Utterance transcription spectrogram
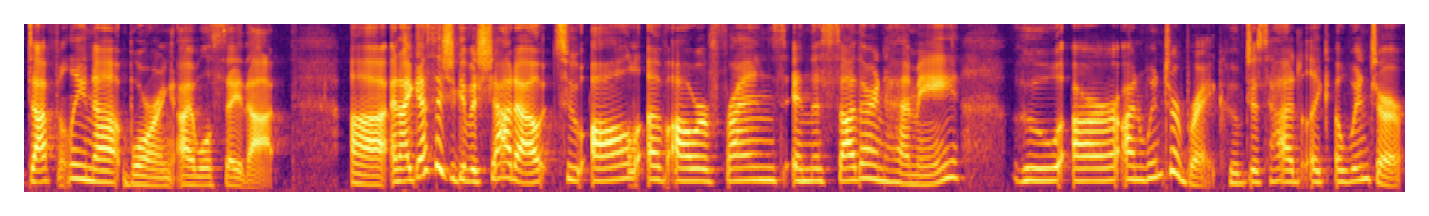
definitely not boring, I will say that. Uh, and I guess I should give a shout out to all of our friends in the Southern Hemi who are on winter break, who've just had like a winter.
